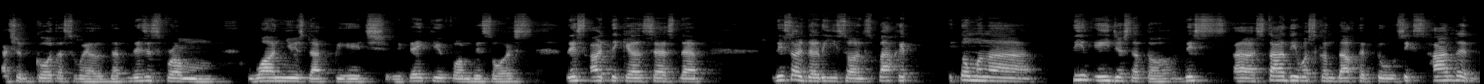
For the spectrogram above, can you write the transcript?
I should quote as well that this is from onenews.ph. We take you from this source. This article says that these are the reasons bakit itong mga teenagers na to, this uh, study was conducted to 614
